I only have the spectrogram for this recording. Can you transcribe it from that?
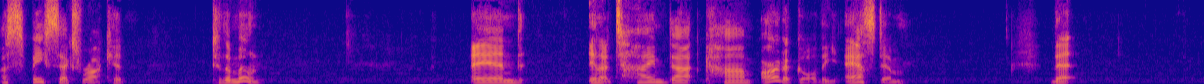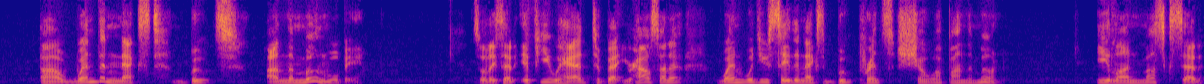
a SpaceX rocket to the moon. And in a time.com article, they asked him that uh, when the next boots on the moon will be. So they said, if you had to bet your house on it, when would you say the next boot prints show up on the moon? Elon Musk said,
